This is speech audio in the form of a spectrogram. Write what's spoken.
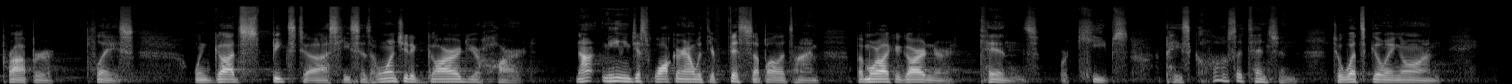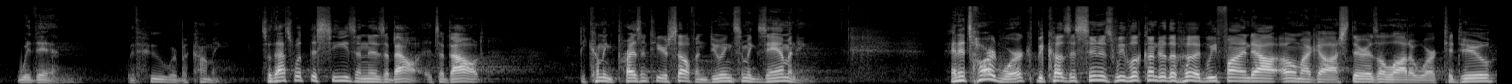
proper place. When God speaks to us, He says, I want you to guard your heart. Not meaning just walk around with your fists up all the time, but more like a gardener tends or keeps or pays close attention to what's going on within, with who we're becoming. So that's what this season is about. It's about becoming present to yourself and doing some examining. And it's hard work because as soon as we look under the hood, we find out, oh my gosh, there is a lot of work to do,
